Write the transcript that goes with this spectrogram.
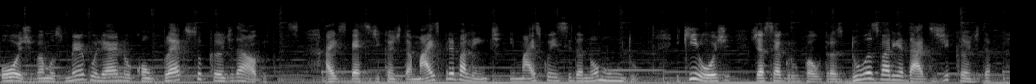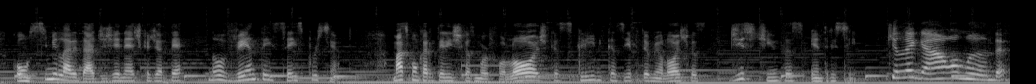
Hoje vamos mergulhar no complexo Candida albicans, a espécie de Candida mais prevalente e mais conhecida no mundo, e que hoje já se agrupa a outras duas variedades de Cândida com similaridade genética de até 96%, mas com características morfológicas, clínicas e epidemiológicas distintas entre si. Que legal, Amanda!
